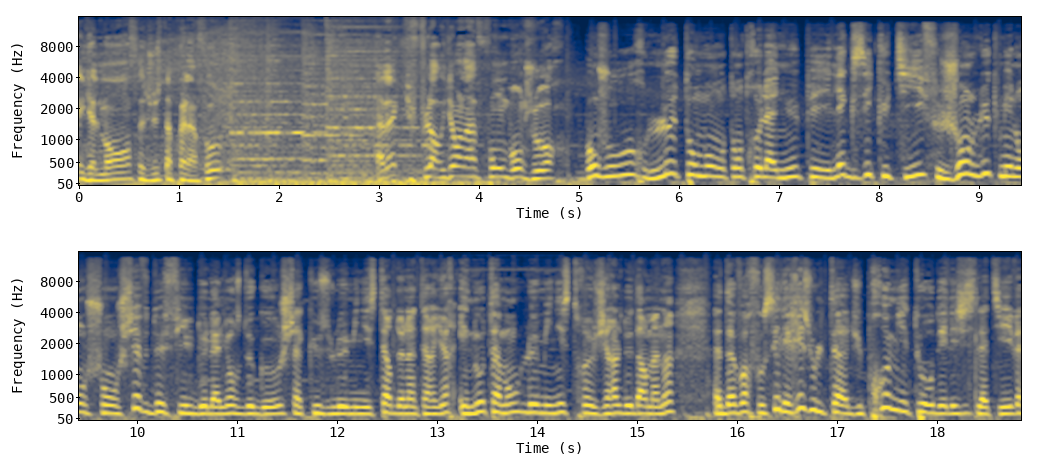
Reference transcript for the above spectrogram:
également, c'est juste après l'info. Avec Florian Lafont, bonjour. Bonjour, le ton monte entre la NUP et l'exécutif. Jean-Luc Mélenchon, chef de file de l'Alliance de gauche, accuse le ministère de l'Intérieur et notamment le ministre Gérald Darmanin d'avoir faussé les résultats du premier tour des législatives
